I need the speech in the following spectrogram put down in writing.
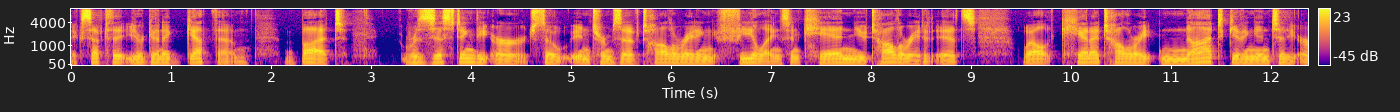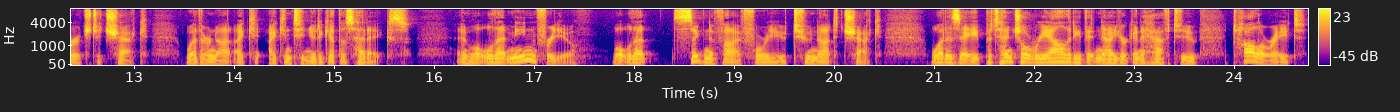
accept that you're going to get them, but resisting the urge. So, in terms of tolerating feelings and can you tolerate it, it's well, can I tolerate not giving in to the urge to check whether or not I, I continue to get those headaches? And what will that mean for you? What will that signify for you to not check? What is a potential reality that now you're going to have to tolerate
